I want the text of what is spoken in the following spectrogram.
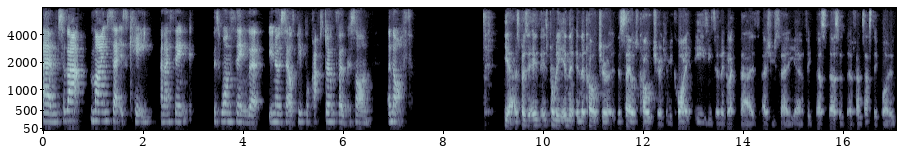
Um, so that mindset is key. And I think it's one thing that you know salespeople perhaps don't focus on enough. Yeah, I suppose it, it's probably in the in the culture, the sales culture. It can be quite easy to neglect that, as, as you say. Yeah, I think that's that's a, a fantastic point, and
